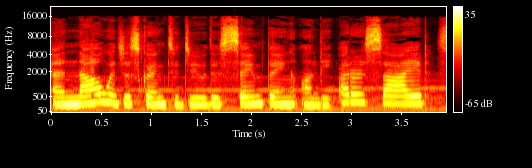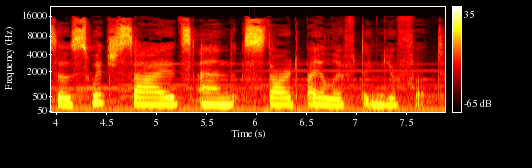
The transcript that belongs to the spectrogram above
And now we're just going to do the same thing on the other side. So switch sides and start by lifting your foot.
